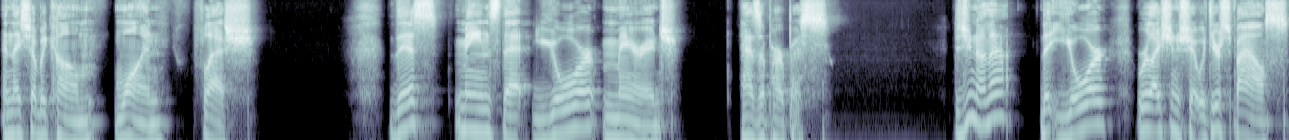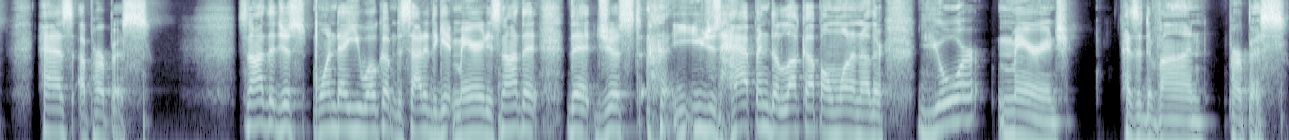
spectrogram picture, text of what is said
and they shall become one flesh This means that your marriage has a purpose Did you know that that your relationship with your spouse has a purpose. It's not that just one day you woke up and decided to get married. It's not that that just you just happened to luck up on one another. Your marriage has a divine purpose.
